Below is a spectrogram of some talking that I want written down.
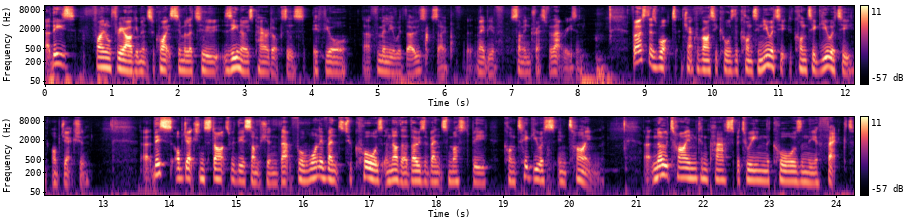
Uh, these final three arguments are quite similar to Zeno's paradoxes, if you're uh, familiar with those, so maybe of some interest for that reason. First, there's what Chakravartty calls the continuity, contiguity objection. Uh, this objection starts with the assumption that for one event to cause another, those events must be contiguous in time. Uh, no time can pass between the cause and the effect.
